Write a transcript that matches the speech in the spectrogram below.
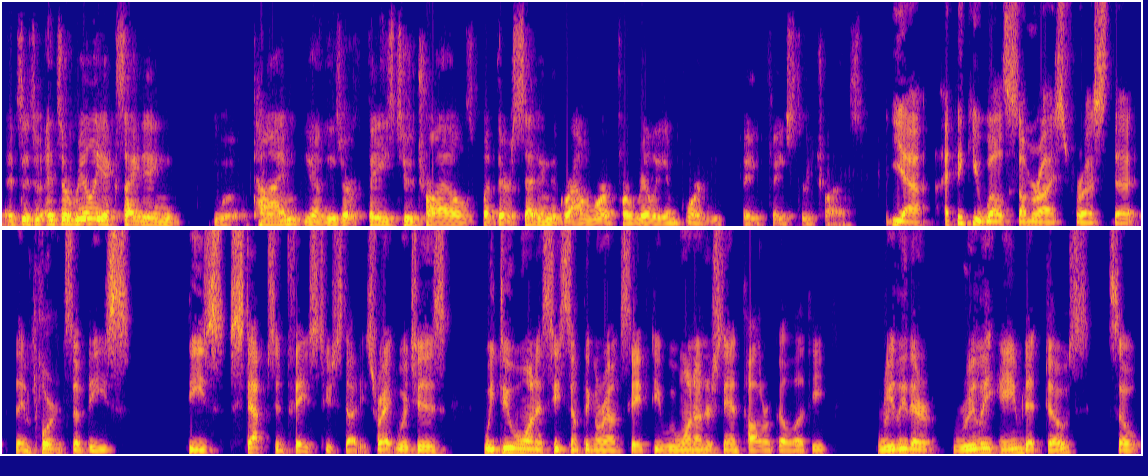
it's, it's, it's a really exciting time. You know, these are phase two trials, but they're setting the groundwork for really important big phase three trials. Yeah, I think you well summarized for us the the importance of these these steps in phase two studies, right? Which is we do want to see something around safety. We want to understand tolerability. Really, they're really aimed at dose. So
